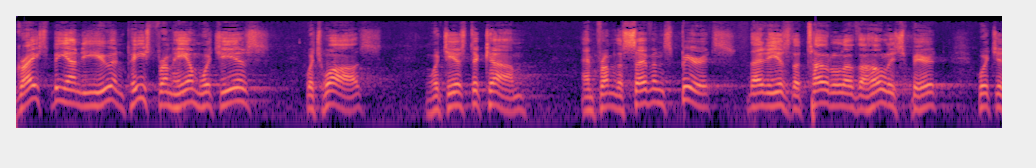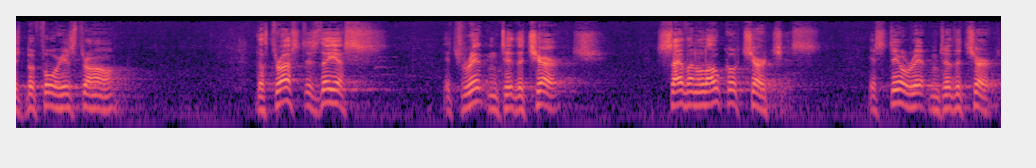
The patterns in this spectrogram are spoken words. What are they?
Grace be unto you and peace from him which is, which was, which is to come, and from the seven spirits, that is the total of the Holy Spirit, which is before his throne. The thrust is this it's written to the church, seven local churches. It's still written to the church.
